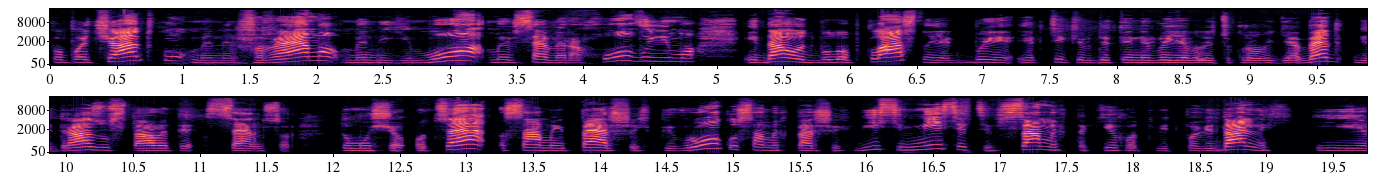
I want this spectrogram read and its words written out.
по початку ми не жремо, ми не їмо, ми все вираховуємо. І да, от було б класно, якби як тільки в дитини виявили цукровий діабет, відразу ставити сенсор. Тому що оце самих перших півроку, самих перших вісім місяців, самих таких от відповідальних і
